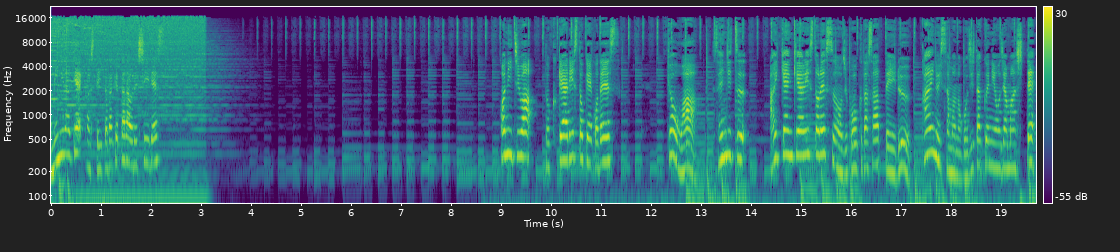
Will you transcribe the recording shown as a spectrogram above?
お耳だけ貸していただけたら嬉しいです。こんにちは、ドッグケアリストけいこです。今日は先日愛犬ケアリストレッスンを受講くださっている飼い主様のご自宅にお邪魔して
